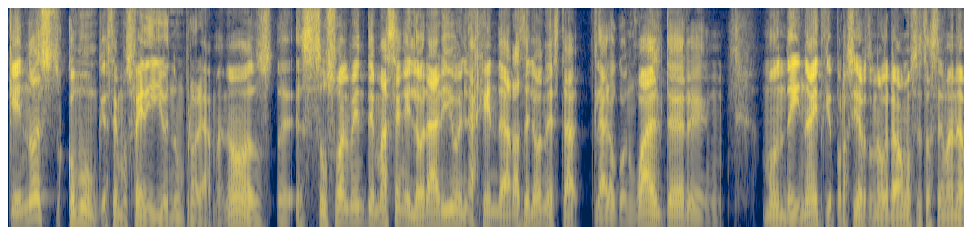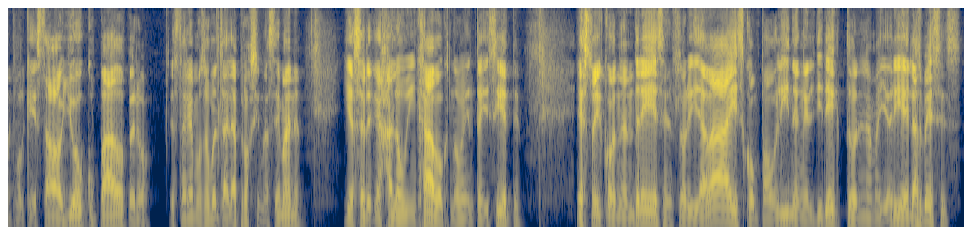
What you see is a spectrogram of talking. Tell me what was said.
que no es común que estemos Fede y yo en un programa, ¿no? Es usualmente más en el horario, en la agenda de Arras de Lona, está claro con Walter, en Monday Night, que por cierto no grabamos esta semana porque estaba yo ocupado, pero estaremos de vuelta la próxima semana, y acerca de Halloween Havoc 97. Estoy con Andrés en Florida Vice, con Paulina en el directo en la mayoría de las veces,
